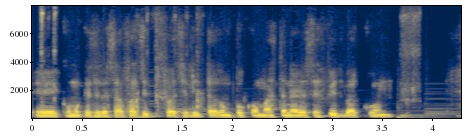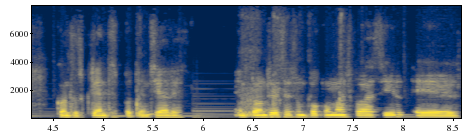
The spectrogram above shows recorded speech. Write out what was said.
eh, como que se les ha facilitado un poco más tener ese feedback con, con sus clientes potenciales. Entonces es un poco más fácil eh,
